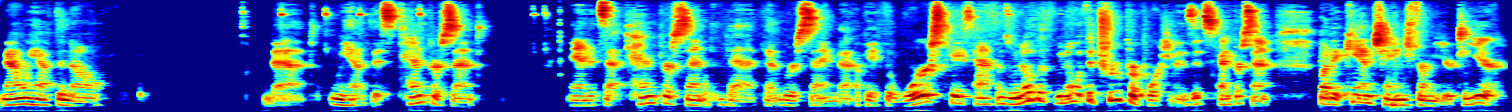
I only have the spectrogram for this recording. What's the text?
now we have to know that we have this 10% and it's that 10% that that we're saying that okay if the worst case happens we know that we know what the true proportion is it's 10% but it can change from year to year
